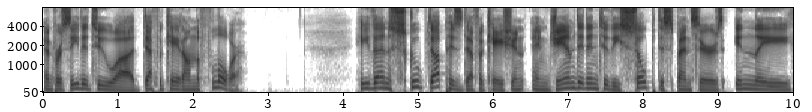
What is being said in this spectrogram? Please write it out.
and proceeded to uh, defecate on the floor. He then scooped up his defecation and jammed it into the soap dispensers in the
